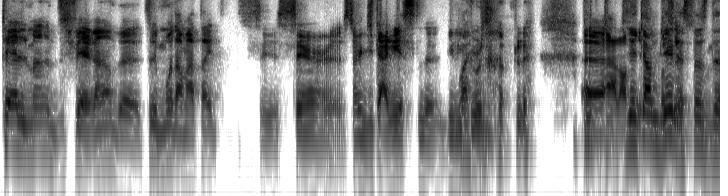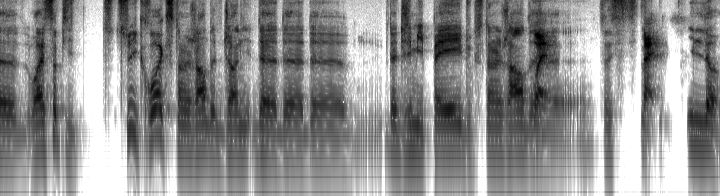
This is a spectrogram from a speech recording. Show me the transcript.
tellement différent de. Tu sais, moi, dans ma tête, c'est un, guitariste, là, Billy Ouais. Crudup. là. Euh, puis- alors puis il incarne bien l'espèce de. Ouais, ça, puis tu, tu y crois que c'est un genre de Johnny, de, de, de, de Jimmy Page ou que c'est un genre de. Ouais. Ben, il l'a.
